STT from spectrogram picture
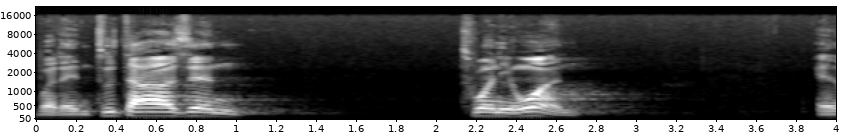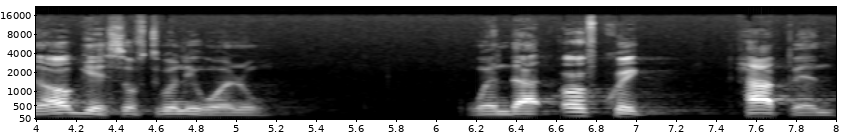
But in 2021, in August of 21, when that earthquake happened,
